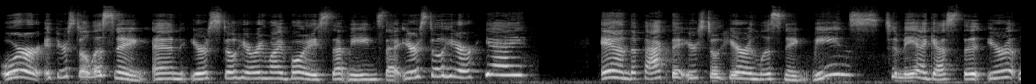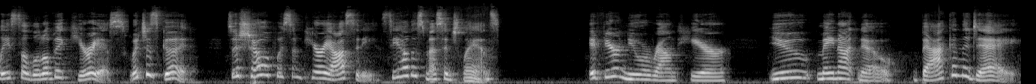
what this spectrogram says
or if you're still listening and you're still hearing my voice, that means that you're still here. Yay! And the fact that you're still here and listening means to me, I guess, that you're at least a little bit curious, which is good. So show up with some curiosity, see how this message lands. If you're new around here, you may not know, back in the day,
